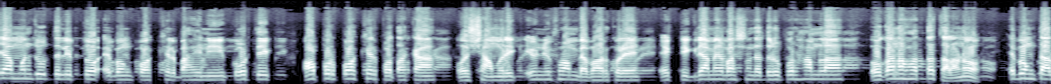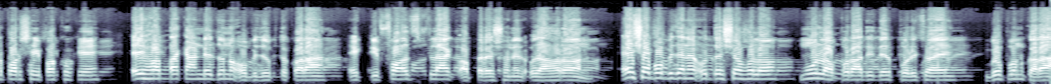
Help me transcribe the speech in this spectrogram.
যেমন যুদ্ধে লিপ্ত এবং পক্ষের বাহিনী কর্তৃক অপর পক্ষের পতাকা ও সামরিক ইউনিফর্ম ব্যবহার করে একটি গ্রামের বাসিন্দাদের উপর হামলা ও গণহত্যা চালানো এবং তারপর সেই পক্ষকে এই হত্যাকাণ্ডের জন্য অভিযুক্ত করা একটি ফলস ফ্ল্যাগ অপারেশনের উদাহরণ। এসব অভিযানের উদ্দেশ্য হলো মূল অপরাধীদের পরিচয় গোপন করা।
